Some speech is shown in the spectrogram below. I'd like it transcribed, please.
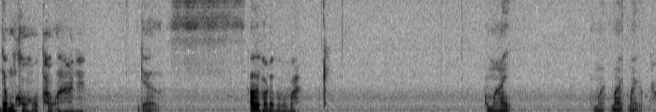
เดี๋ยวผมขอเผาอาหารนะ เดี๋ยวเอาอะไรเผาได้ปะปะปะเอาไม้ไม้ไม้ไม้กับเตา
